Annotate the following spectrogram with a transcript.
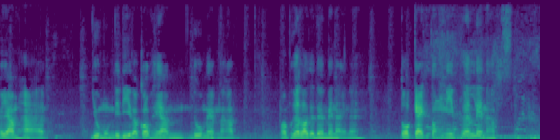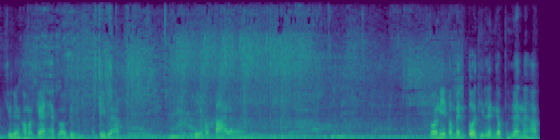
พยายามหาอยู่มุมดีๆ แล้วก็พยายามดูแมปนะครับว่าเพื่อนเราจะเดินไปไหนนะ ตัวแก๊กต้องมีเพื่อนเล่นนะครับอืมคิวเลนเขามาแก้แท็บเราดึงอันติดเลยครับเคเขาตายแล้วนี้ตัวนี้ต้องเป็นตัวที่เล่นกับเพื่อนนะครับ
